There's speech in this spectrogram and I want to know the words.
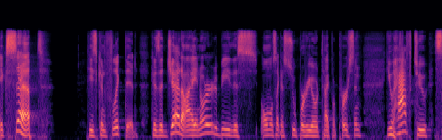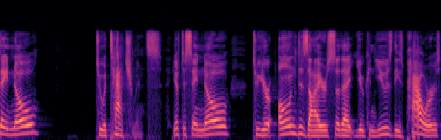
Except he's conflicted because a Jedi, in order to be this almost like a superhero type of person, you have to say no to attachments. You have to say no to your own desires so that you can use these powers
